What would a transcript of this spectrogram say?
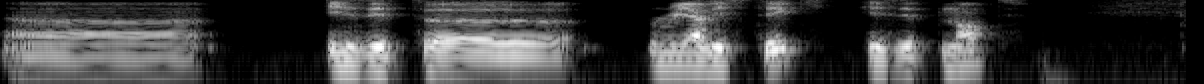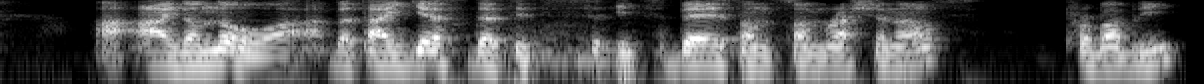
Uh, is it realistic? Is it not? I, don't know, but I guess that it's it's based on some rationales, probably.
